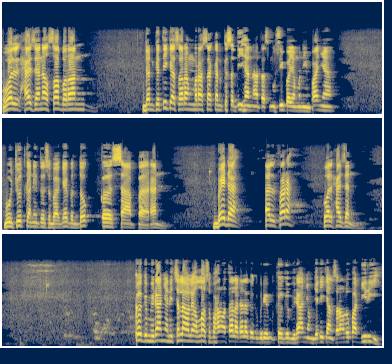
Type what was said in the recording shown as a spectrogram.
Wal hazana sabran dan ketika seorang merasakan kesedihan atas musibah yang menimpanya, wujudkan itu sebagai bentuk kesabaran. Beda al-farah wal hazan. Kegembiraan yang dicela oleh Allah Subhanahu wa taala adalah kegembiraan yang menjadikan seorang lupa diri.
